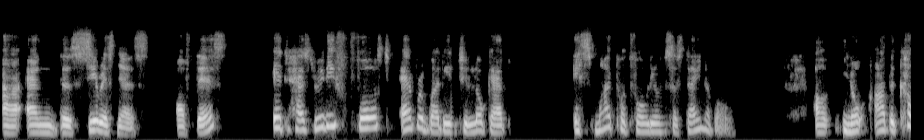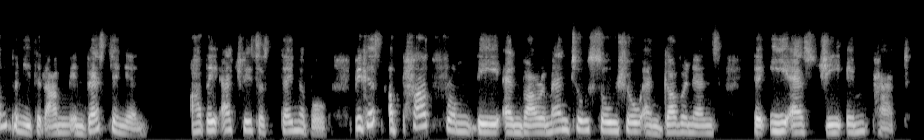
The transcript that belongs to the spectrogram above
uh, and the seriousness of this. It has really forced everybody to look at, is my portfolio sustainable? Uh, you know, are the companies that I'm investing in, are they actually sustainable? Because apart from the environmental, social, and governance, the ESG impact,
